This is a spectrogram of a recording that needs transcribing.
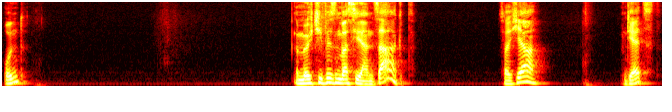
und? Dann möchte ich wissen, was sie dann sagt. Sag ich, ja. Und jetzt?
